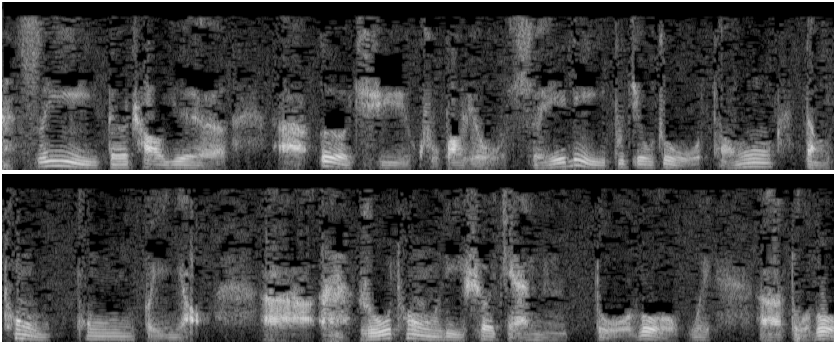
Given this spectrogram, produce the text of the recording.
思意得超越啊，恶趣苦保留，随力不救助，同等痛空飞鸟。啊，如同离射间堕落为啊堕落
